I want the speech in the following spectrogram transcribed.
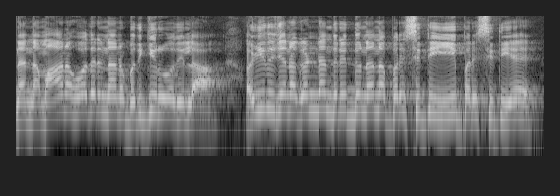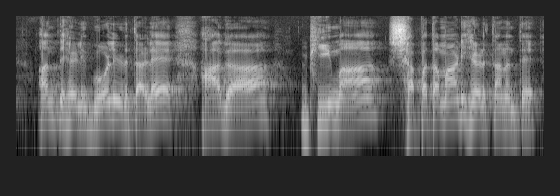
ನನ್ನ ಮಾನ ಹೋದರೆ ನಾನು ಬದುಕಿರುವುದಿಲ್ಲ. ಐದು ಜನ ಗಂಡಂದರಿದ್ದು ನನ್ನ ಪರಿಸ್ಥಿತಿ ಈ ಪರಿಸ್ಥಿತಿಯೇ, ಅಂತ ಹೇಳಿ ಗೋಳಿಡ್ತಾಳೆ. ಆಗ ಭೀಮ ಶಪಥ ಮಾಡಿ ಹೇಳ್ತಾನಂತೆ,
